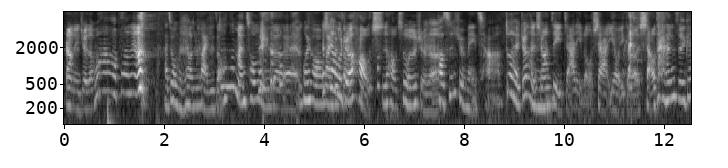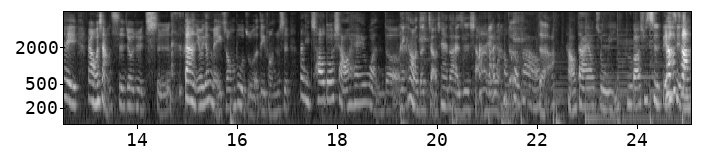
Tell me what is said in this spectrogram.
让你觉得哇，好漂亮，还是我们以后就买这种真，的蛮聪明的哎。我以后要而卖这种。且我觉得好吃，好吃，我就觉得好吃，就觉得没差。对，就很希望自己家里楼下也有一个小摊子，可以让我想吃就去吃。但有一个美中不足的地方，就是那里超多小黑纹的。你看我的脚现在都还是小黑纹好的。可怕哦！对啊，好，大家要注意，如果要去吃冰 要淇淋，擦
